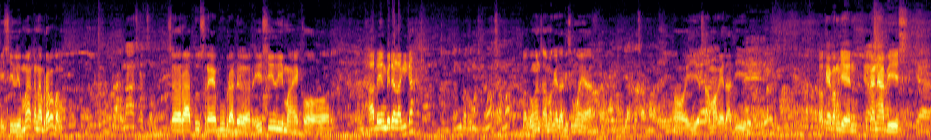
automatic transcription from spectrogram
5. isi 5 kena berapa bang Kena 100 om. 100 ribu brother isi 5 ekor ada yang beda lagi kah Ini bagongan semua sama. bagongan sama kayak tadi semua ya Bagongan yang di atas sama. oh iya sama kayak tadi oke bang Jen ikannya habis Ya.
